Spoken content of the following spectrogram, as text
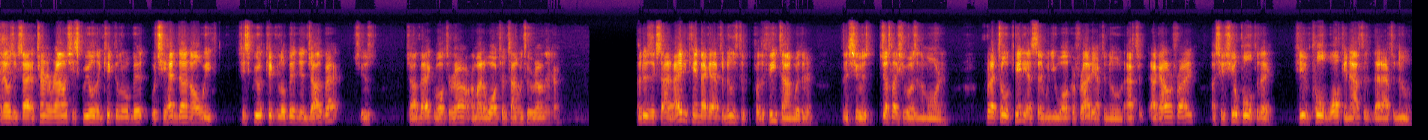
and I was excited. I turned around, she squealed and kicked a little bit, which she hadn't done all week. She squealed, kicked a little bit, and then jogged back. She was jogged back, walked around. I might have walked her a time or two around there. But it was excited. I even came back at afternoons to, for the feed time with her and she was just like she was in the morning. But I told Kenny, I said, when you walk her Friday afternoon, after I got on Friday, I said she'll pull today. She even pulled walking after that afternoon.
